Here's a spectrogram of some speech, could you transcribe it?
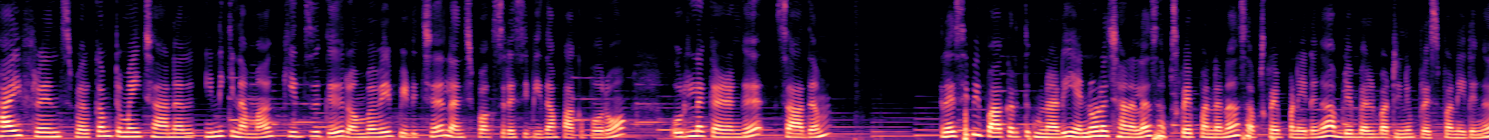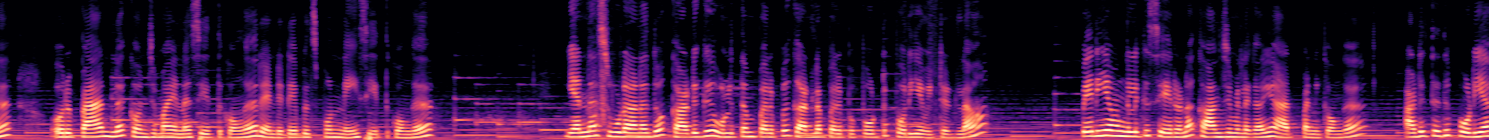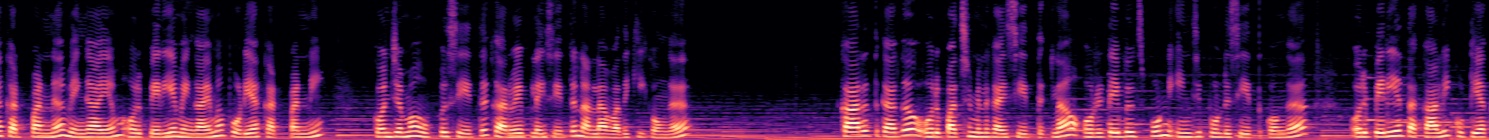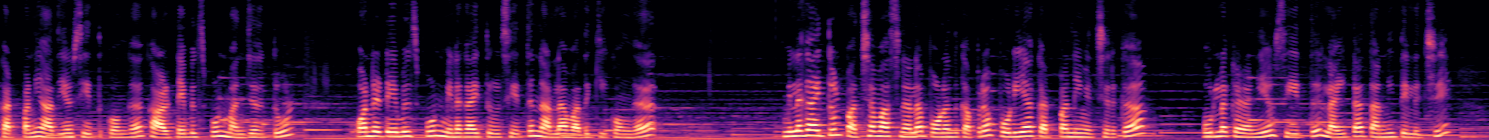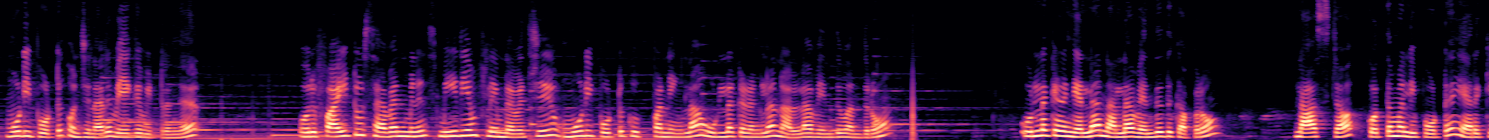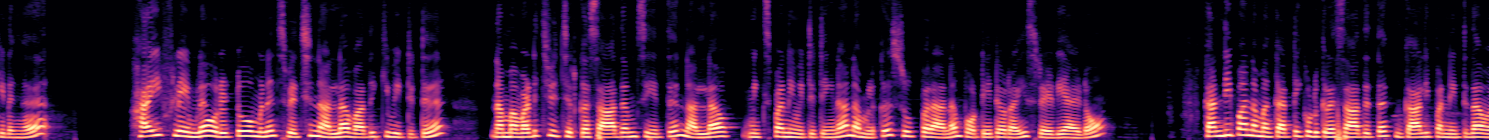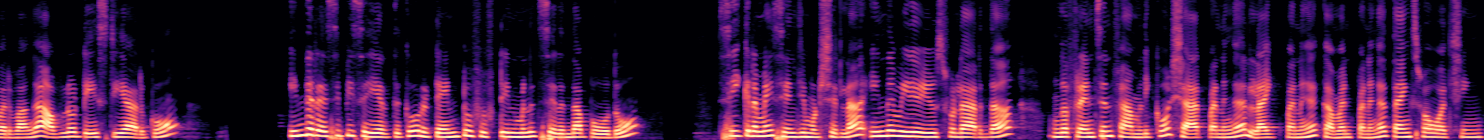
Hi friends welcome to my channel இன்றைக்கி நம்ம கிட்ஸுக்கு ரொம்பவே பிடிச்ச லஞ்ச் பாக்ஸ் ரெசிபி தான் பார்க்க போகிறோம் உருளைக்கிழங்கு சாதம். ரெசிபி பார்க்குறதுக்கு முன்னாடி என்னோடய சேனலை சப்ஸ்கிரைப் பண்ணலைன்னா சப்ஸ்கிரைப் பண்ணிவிடுங்க அப்படியே பெல் பட்டனையும் ப்ரெஸ் பண்ணிவிடுங்க ஒரு பேனில் கொஞ்சமாக எண்ணெய் சேர்த்துக்கோங்க. ரெண்டு டேபிள் ஸ்பூன் நெய் சேர்த்துக்கோங்க. எண்ணெய் சூடானதும் கடுகு உளுத்தம் பருப்பு கடலைப்பருப்பு போட்டு பொரிய விட்டுடலாம். பெரியவங்களுக்கு சேரும்னா காஞ்ச மிளகாயும் ஆட் பண்ணிக்கோங்க. அடுத்தது பொடியாக கட் பண்ண வெங்காயம் ஒரு பெரிய வெங்காயமாக பொடியாக கட் பண்ணி கொஞ்சமாக உப்பு சேர்த்து கருவேப்பிலை சேர்த்து நல்லா வதக்கிக்கோங்க. காரத்துக்காக ஒரு பச்சை மிளகாய் சேர்த்துக்கலாம். ஒரு டேபிள் ஸ்பூன் இஞ்சி பூண்டு சேர்த்துக்கோங்க. ஒரு பெரிய தக்காளி குட்டியாக கட் பண்ணி அதையும் சேர்த்துக்கோங்க. கால் டேபிள் ஸ்பூன் மஞ்சள் தூள் ஒன்றரை டேபிள் ஸ்பூன் மிளகாய் தூள் சேர்த்து நல்லா வதக்கிக்கோங்க. மிளகாய்த்தூள் பச்சை வாசனைலாம் போனதுக்கப்புறம் பொடியாக கட் பண்ணி வச்சுருக்க உருளைக்கிழங்கையும் சேர்த்து லைட்டாக தண்ணி தெளித்து மூடி போட்டு கொஞ்ச நேரம் வேக விட்டுருங்க. ஒரு five to seven minutes medium ஃப்ளேமில் வச்சு மூடி போட்டு குக் பண்ணிங்களா உருளைக்கிழங்குலாம் நல்லா வெந்து வந்துடும் உருளைக்கிழங்கு எல்லாம் நல்லா வெந்ததுக்கப்புறம் லாஸ்ட்டாக கொத்தமல்லி போட்டு இறக்கிடுங்க. ஹை ஃப்ளேமில் ஒரு டூ மினிட்ஸ் வச்சு நல்லா வதக்கி விட்டுட்டு நம்ம வடித்து வச்சுருக்க சாதம் சேர்த்து நல்லா மிக்ஸ் பண்ணி விட்டுட்டிங்கன்னா நம்மளுக்கு சூப்பரான பொட்டேட்டோ ரைஸ் ரெடி ஆகிடும் கண்டிப்பாக நம்ம கட்டி கொடுக்குற சாதத்தை காலி பண்ணிட்டு தான் வருவாங்க. அவ்வளோ டேஸ்டியாக இருக்கும். இந்த ரெசிபி செய்கிறதுக்கு ஒரு டென் டு ஃபிஃப்டீன் மினிட்ஸ் இருந்தால் போதும். சீக்கிரமே செஞ்சு முடிச்சிடலாம். இந்த வீடியோ யூஸ்ஃபுல்லாக இருந்தால் உங்கள் ஃப்ரெண்ட்ஸ் அண்ட் ஃபேமிலிக்கும் ஷேர் பண்ணுங்கள் லைக் பண்ணுங்கள் கமெண்ட் பண்ணுங்கள் தேங்க்ஸ் ஃபார் வாட்சிங்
